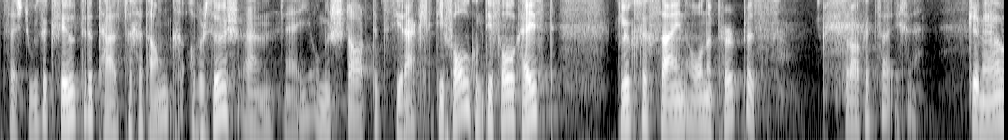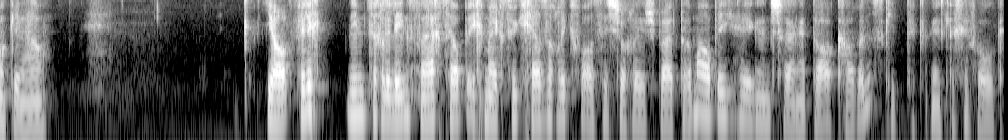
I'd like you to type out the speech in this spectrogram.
Das hast du rausgefiltert, herzlichen Dank. Aber sonst, ähm, nein, und wir starten jetzt direkt in die Folge und die Folge heisst «Glücklich sein ohne Purpose?» Fragezeichen. Genau, genau. Ja, vielleicht nimmt es ein bisschen links und rechts ab. Ich merke es wirklich auch so ein bisschen quasi. Es ist schon ein bisschen später am Abend, einen strengen Tag gehabt, aber es gibt eine gemütliche Folge.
